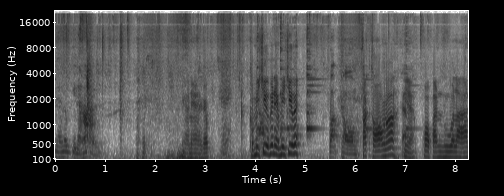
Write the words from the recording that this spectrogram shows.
เนี่ยต้องกินอาหารเนี่ยเนี่ยครับเขามีชื่อไหมเนี่ยมีชื่อไหมฟักทอง ฟักทองเนาะครับเนี่ยพ่อพันธุ์วัวลาน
